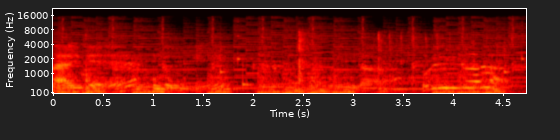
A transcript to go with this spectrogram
날개 공격무기 좋습니다 소리를 들어라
